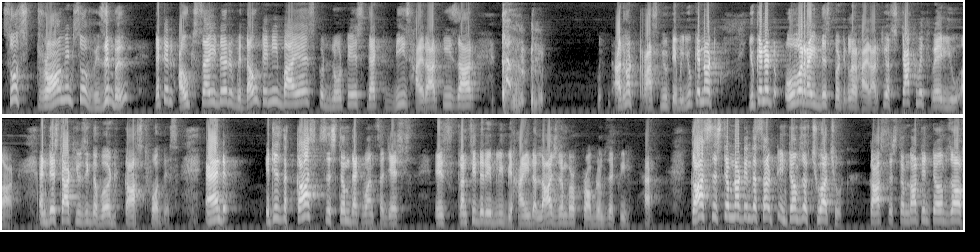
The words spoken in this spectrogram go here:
so strong and so visible that an outsider without any bias could notice that these hierarchies are are not transmutable. You cannot you cannot override this particular hierarchy. You are stuck with where you are, and they start using the word caste for this. And it is the caste system that one suggests is considerably behind a large number of problems that we. Caste system not in the in terms of chua caste system not in terms of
